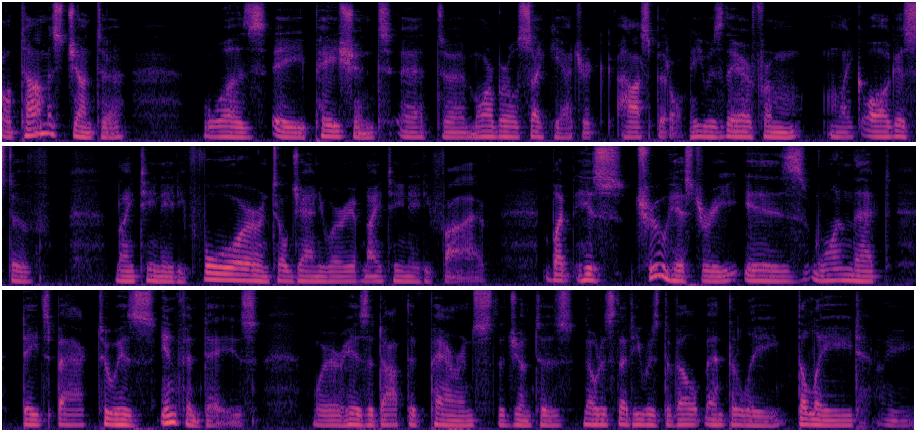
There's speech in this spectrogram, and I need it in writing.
Well, Thomas Juinta was a patient at uh, Marlboro Psychiatric Hospital. He was there from like August of 1984 until January of 1985. But his true history is one that dates back to his infant days, where his adoptive parents, the Juintas, noticed that he was developmentally delayed. He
